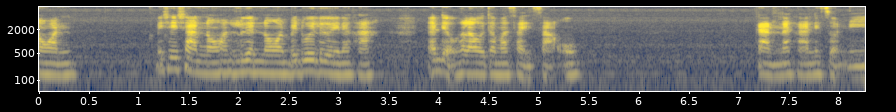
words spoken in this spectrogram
นอน ไม่ใช่ชานนอนเรือนนอนไปด้วยเลยนะคะ แล้วเดี๋ยวเราจะมาใส่เสา กันนะคะ ในส่วนนี้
